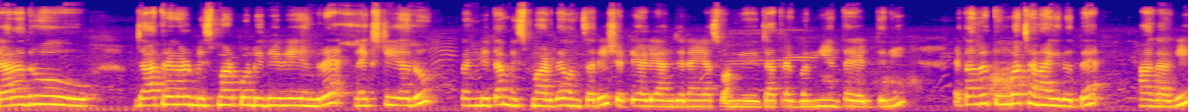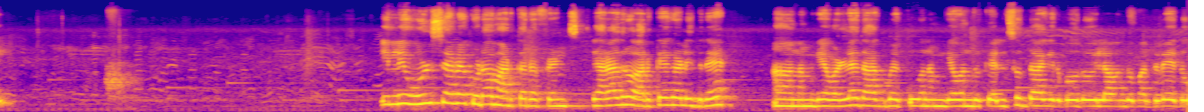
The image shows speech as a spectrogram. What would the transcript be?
ಯಾರಾದರೂ ಜಾತ್ರೆಗಳು ಮಿಸ್ ಮಾಡ್ಕೊಂಡಿದ್ದೀವಿ ಅಂದರೆ ನೆಕ್ಸ್ಟ್ ಇಯರು ಖಂಡಿತ ಮಿಸ್ ಮಾಡಿದೆ ಒಂದ್ಸರಿ ಶೆಟ್ಟಿಹಳ್ಳಿ ಆಂಜನೇಯ ಸ್ವಾಮಿ ಜಾತ್ರೆಗೆ ಬನ್ನಿ ಅಂತ ಹೇಳ್ತೀನಿ. ಯಾಕಂದರೆ ತುಂಬ ಚೆನ್ನಾಗಿರುತ್ತೆ. ಹಾಗಾಗಿ ಇಲ್ಲಿ ಉಳ್ ಸೇವೆ ಕೂಡ ಮಾಡ್ತಾರೆ ಫ್ರೆಂಡ್ಸ್ ಯಾರಾದರೂ ಹರಕೆಗಳಿದ್ರೆ ನಮಗೆ ಒಳ್ಳೇದಾಗಬೇಕು, ನಮಗೆ ಒಂದು ಕೆಲ್ಸದ್ದಾಗಿರ್ಬೋದು, ಇಲ್ಲ ಒಂದು ಮದುವೆದು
